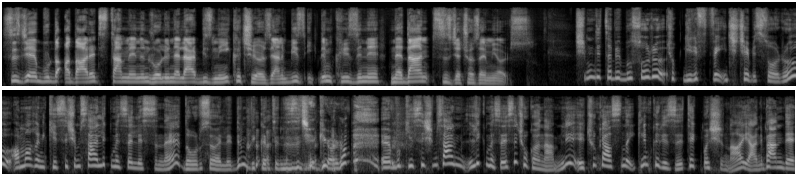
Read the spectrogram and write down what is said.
sizce burada adalet sistemlerinin rolü neler? Biz neyi kaçırıyoruz? Yani biz iklim krizini neden sizce çözemiyoruz? Şimdi tabii bu soru çok girift ve iç içe bir soru ama hani kesişimsellik meselesine doğru söyledim dikkatinizi çekiyorum. E, bu kesişimsellik meselesi çok önemli. E, çünkü aslında iklim krizi tek başına yani ben de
